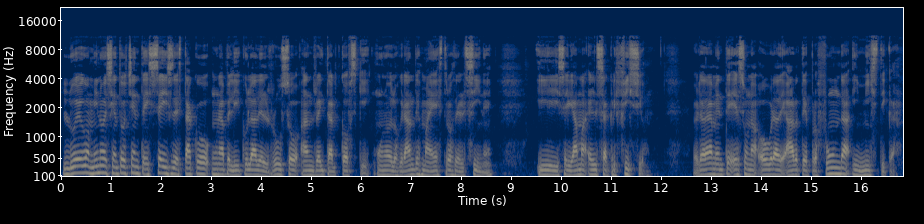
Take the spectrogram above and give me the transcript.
Luego, en 1986, destaco una película del ruso Andrei Tarkovsky, uno de los grandes maestros del cine, y se llama El Sacrificio. Verdaderamente es una obra de arte profunda y mística.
